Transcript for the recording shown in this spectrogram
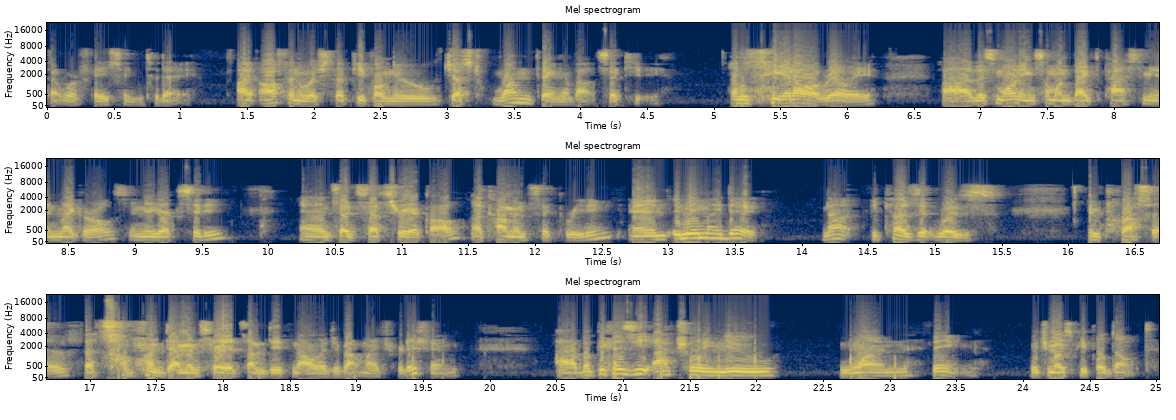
that we're facing today. I often wish that people knew just one thing about Sikhi. Anything at all, really. Uh, this morning, someone biked past me and my girls in New York City and said Sat Sri Akal, a common Sikh greeting, and it made my day. Not because it was impressive that someone demonstrated some deep knowledge about my tradition, uh, but because he actually knew one thing, which most people don't.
